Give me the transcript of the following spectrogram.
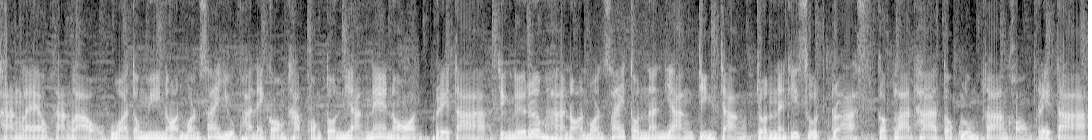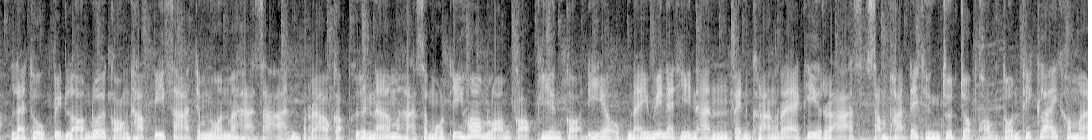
ครั้งแล้วครั้งเล่า ว่าต้องมีหนอนบอนไส้อยู่ภายในกองทัพของตนอย่างแน่นอนเพรตาจึงได้เริ่มหาหนอนบอนไส้ตนนั้นอย่างจริงจัง จนในที่สุดรัสก็พลาดท่าตกหลุมพรางของเพรตาและถูกปิดล้อมด้วยกองทัพปีศาจจำนวนมหาศาลราวกับผืนน้ำมหาสมุทรที่ห้อมล้อมเกาะเพียงเกาะเดียว ในวินาทีนั้นเป็นครั้งแรกที่รัสสัมผัสได้ถึงจุดจบของตนที่ใกล้เข้ามา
